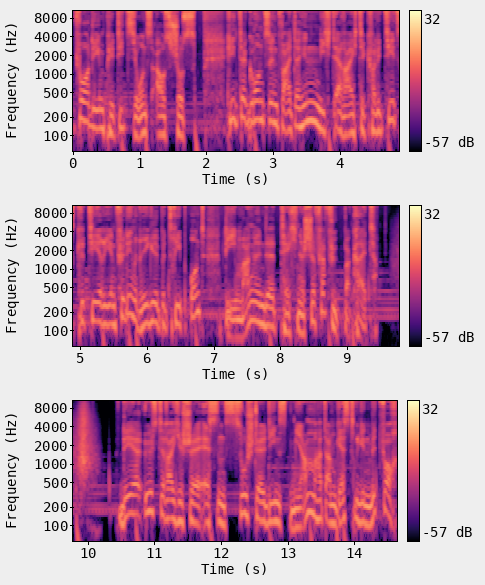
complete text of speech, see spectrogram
vor dem Petitionsausschuss. Hintergrund sind weiterhin nicht erreichte Qualitätskriterien für den Regelbetrieb und die mangelnde technische Verfügbarkeit. Der österreichische Essenszustelldienst Miam hat am gestrigen Mittwoch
